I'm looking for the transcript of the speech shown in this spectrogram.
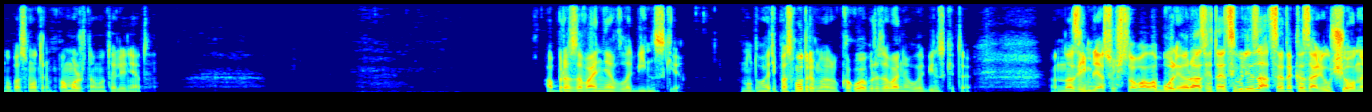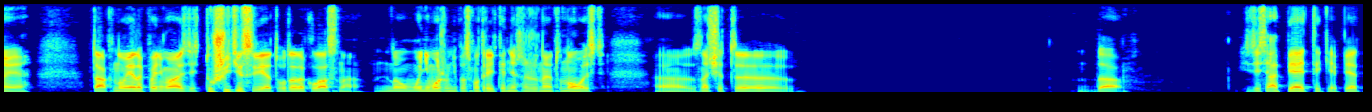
Ну, посмотрим, поможет нам это или нет. образование в Лабинске. Ну, давайте посмотрим, какое образование в Лабинске-то. На Земле существовала более развитая цивилизация, доказали ученые. Так, ну, я так понимаю, здесь тушите свет, вот это классно. Но мы не можем не посмотреть, конечно же, на эту новость. Э, значит, э, да. Здесь опять-таки, опять,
